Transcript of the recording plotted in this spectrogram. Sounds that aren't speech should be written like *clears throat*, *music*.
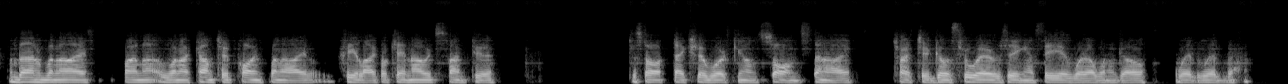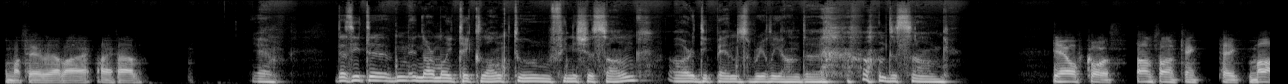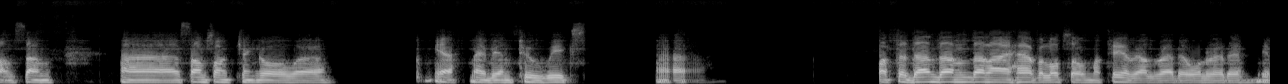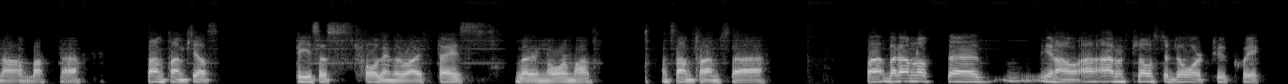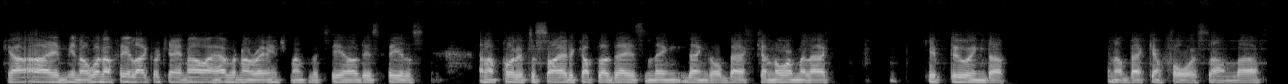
and then when I when I when I come to a point when I feel like okay, now it's time to to start actually working on songs, then I try to go through everything and see where I want to go with with the material I, I have. Yeah. Does it uh, normally take long to finish a song, or depends really on the *laughs* on the song? Yeah, of course. Some songs can take months, and uh, some songs can go, uh, yeah, maybe in two weeks. Uh, but then, then, then I have a of material ready already, you know. But uh, sometimes just pieces fall in the right place, very normal, and sometimes. Uh, but but I'm not, uh, you know, I, I don't close the door too quick. I, I, you know, when I feel like okay, now I have an arrangement. Let's see how this feels, and I put it aside a couple of days and then then go back. And normally I keep doing that, you know, back and forth, and uh,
